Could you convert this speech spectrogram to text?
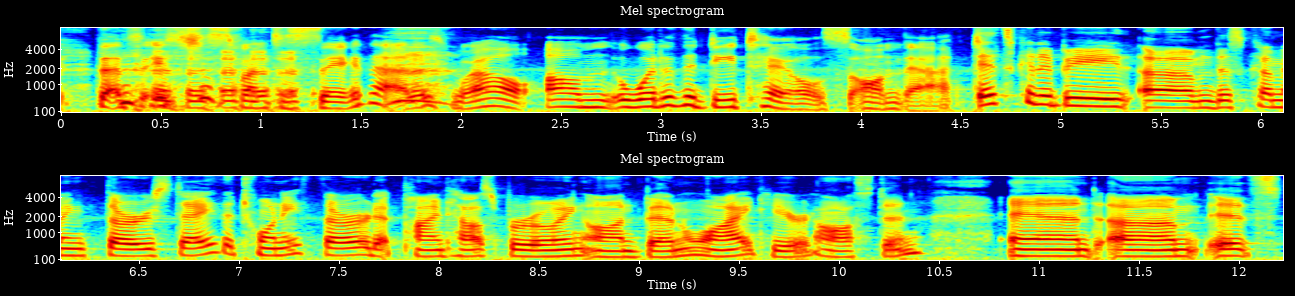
That's it's just fun to say that as well. Um, what are the details on that? It's going to be um, this coming Thursday, the 23rd, at Pinthouse Brewing on Ben White here in Austin. And um, it's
